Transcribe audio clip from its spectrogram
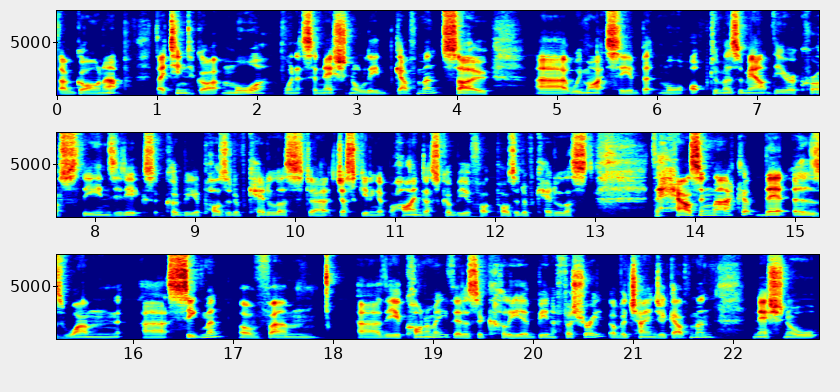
they've gone up. They tend to go up more when it's a national led government. So, uh, we might see a bit more optimism out there across the NZX. It could be a positive catalyst. Uh, just getting it behind us could be a positive catalyst. The housing market, that is one uh, segment of um, uh, the economy that is a clear beneficiary of a change of government. National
